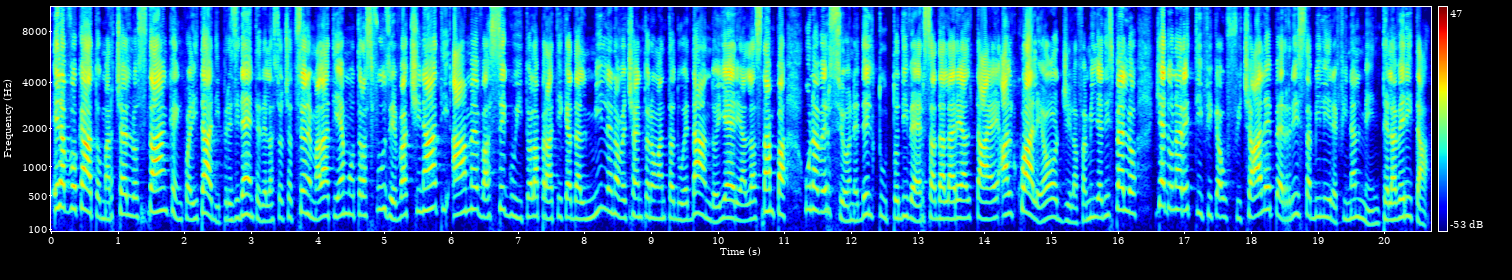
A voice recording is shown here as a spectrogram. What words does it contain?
E l'avvocato Marcello Stanca, in qualità di presidente dell'Associazione Malati Emotrasfusi e Vaccinati, AMEV ha seguito la pratica dal 1992, dando ieri alla stampa una versione del tutto diversa dalla realtà e al quale oggi la famiglia di Spello chiede una rettifica ufficiale per ristabilire finalmente la verità.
